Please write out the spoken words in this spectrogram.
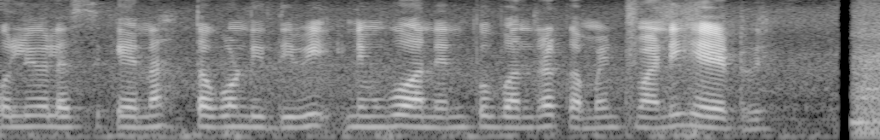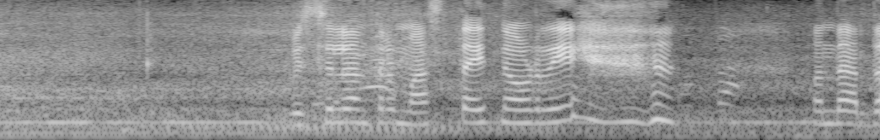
ಪೋಲಿಯೋ ಲಸಿಕೆಯನ್ನು ತಗೊಂಡಿದ್ದೀವಿ. ನಿಮಗೂ ಆ ನೆನಪು ಬಂದ್ರೆ ಕಮೆಂಟ್ ಮಾಡಿ ಹೇಳ್ರಿ. ಬಿಸಿಲಂತ್ರ ಮಸ್ತ್ ಐತೆ ನೋಡ್ರಿ. ಒಂದು ಅರ್ಧ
